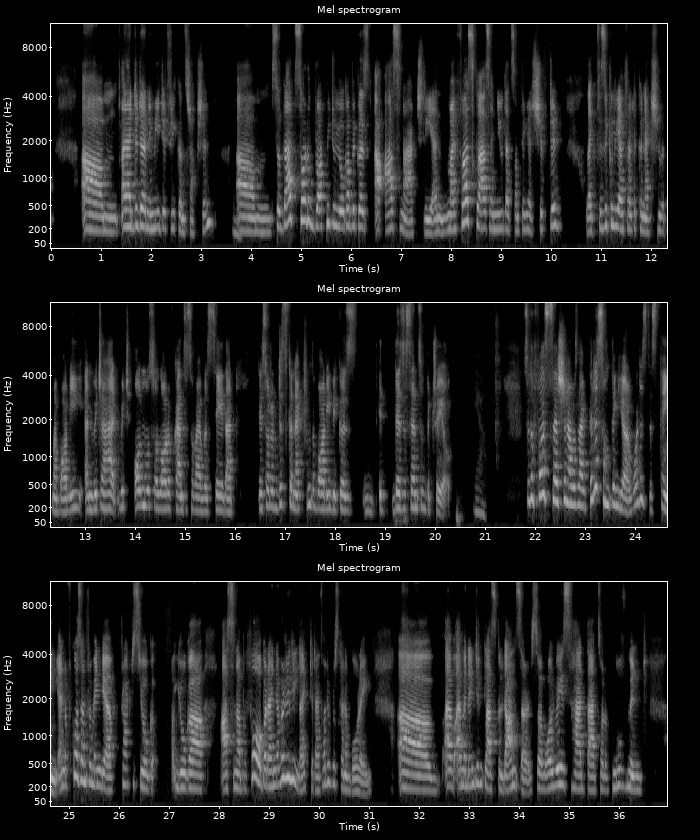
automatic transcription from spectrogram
Um, and I did an immediate reconstruction. Um, so that sort of brought me to yoga because uh, asana actually. And my first class, I knew that something had shifted. Like physically, I felt a connection with my body, and which I had, which almost a lot of cancer survivors say that they sort of disconnect from the body because it, there's a sense of betrayal. Yeah. So the first session, I was like, there is something here. What is this thing? And of course, I'm from India. I've practiced yoga yoga asana before, but I never really liked it. I thought it was kind of boring. Uh, I'm an Indian classical dancer, so I've always had that sort of movement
